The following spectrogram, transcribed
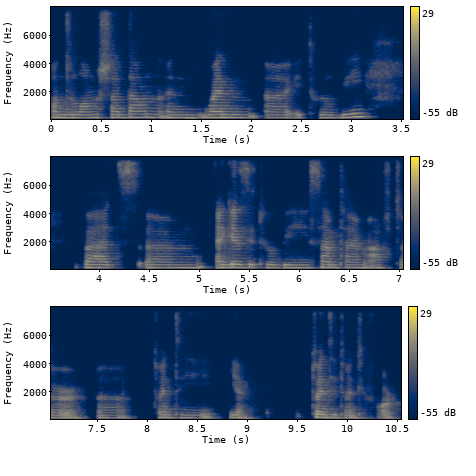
on the long shutdown and when uh, it will be. But um, I guess it will be sometime after uh, 20, yeah, 2024.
